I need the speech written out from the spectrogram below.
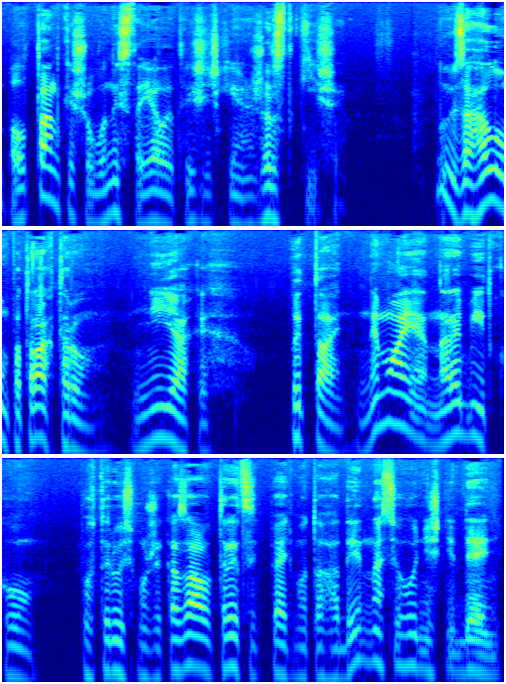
болтанки, щоб вони стояли трішечки жорсткіше. Ну і загалом по трактору ніяких питань немає. Наробітку повторюсь, може казав, 35 мотогодин на сьогоднішній день.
